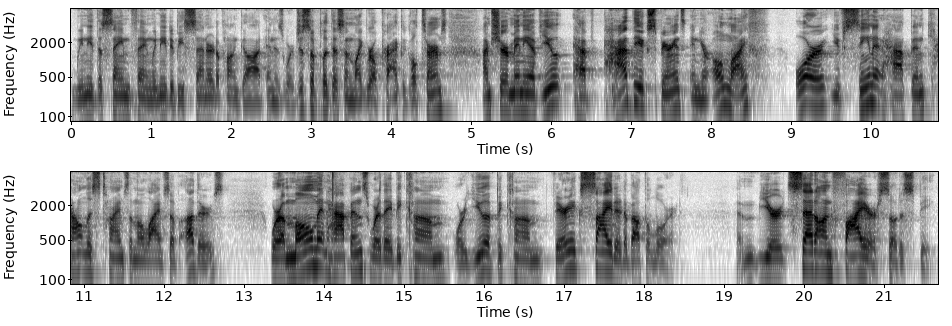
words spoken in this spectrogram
we need the same thing. We need to be centered upon God and His Word. Just to put this in like real practical terms, I'm sure many of you have had the experience in your own life, or you've seen it happen countless times in the lives of others, where a moment happens where they become, or you have become, very excited about the Lord. Um, you're set on fire, so to speak.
